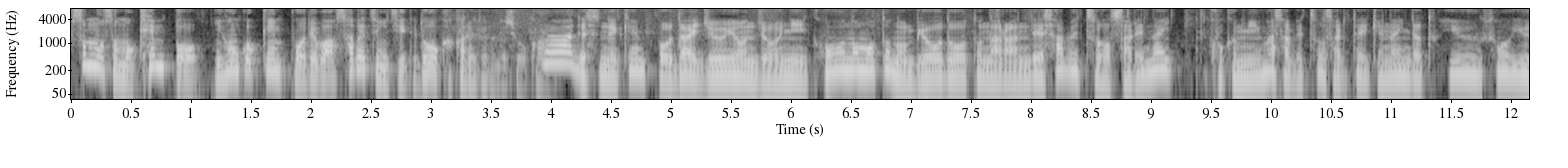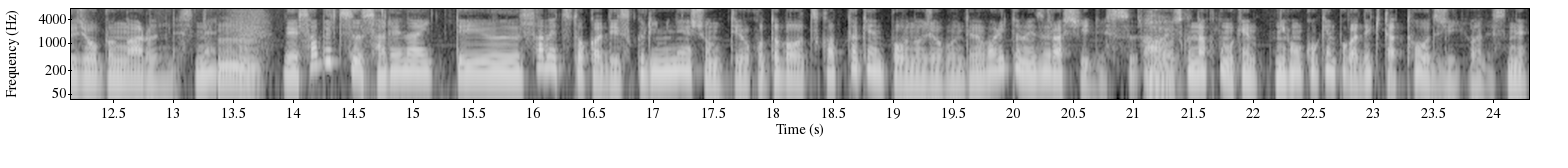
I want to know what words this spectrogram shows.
そもそも憲法日本国憲法では差別についてどう書かれているんでしょうか？これはですね憲法第14条に法の下の平等と並んで差別をされない国民は差別をされてはいけないんだというそういう条文があるんですね。うん、で差別されないっていう差別とかディスクリミネーションっていう言葉を使った憲法の条文っていうのは割と珍しいです。はい、あの少なくとも日本国憲法ができた当時はですね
